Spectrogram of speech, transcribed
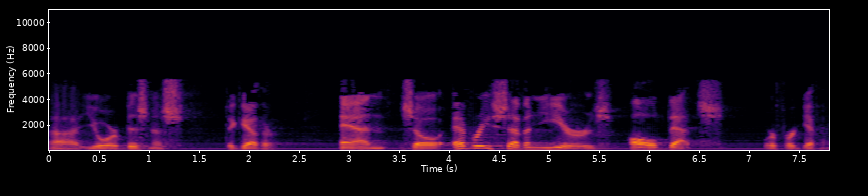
uh, your business together. And so every seven years, all debts were forgiven.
